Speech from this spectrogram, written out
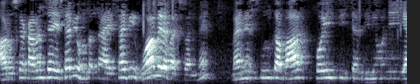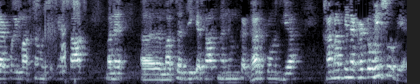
और उसका कारण से ऐसा भी होता था ऐसा भी हुआ मेरे बचपन में मैंने स्कूल का बाद कोई टीचर दीदी या कोई मास्टर मास्टर के साथ मैंने मास्टर जी के साथ मैंने उनका घर पहुँच गया खाना पीना खा के वहीं सो गया।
